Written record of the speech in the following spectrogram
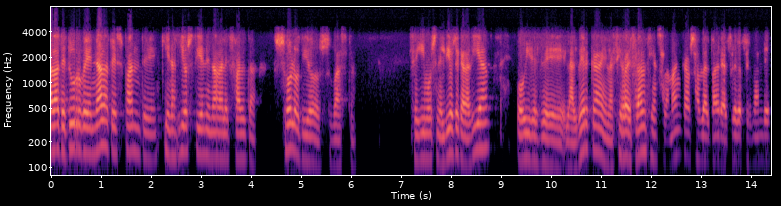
Nada te turbe, nada te espante, quien a Dios tiene nada le falta, solo Dios basta. Seguimos en el Dios de cada día, hoy desde la alberca, en la Sierra de Francia, en Salamanca, os habla el Padre Alfredo Fernández,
